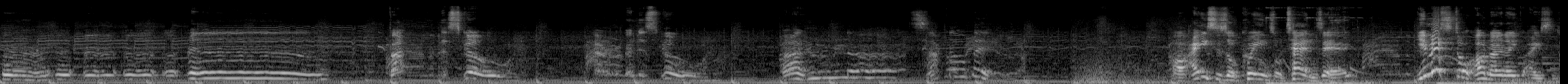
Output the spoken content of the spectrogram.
Back to the school. Back to school. Oh, aces or queens or tens, eh? You missed all. Oh, no, no, you got aces.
